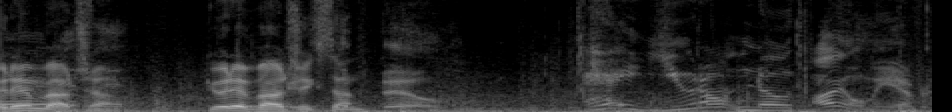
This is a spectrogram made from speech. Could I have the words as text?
Görev vereceğim? Görev vereceksen. Hey, you don't know. I only ever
